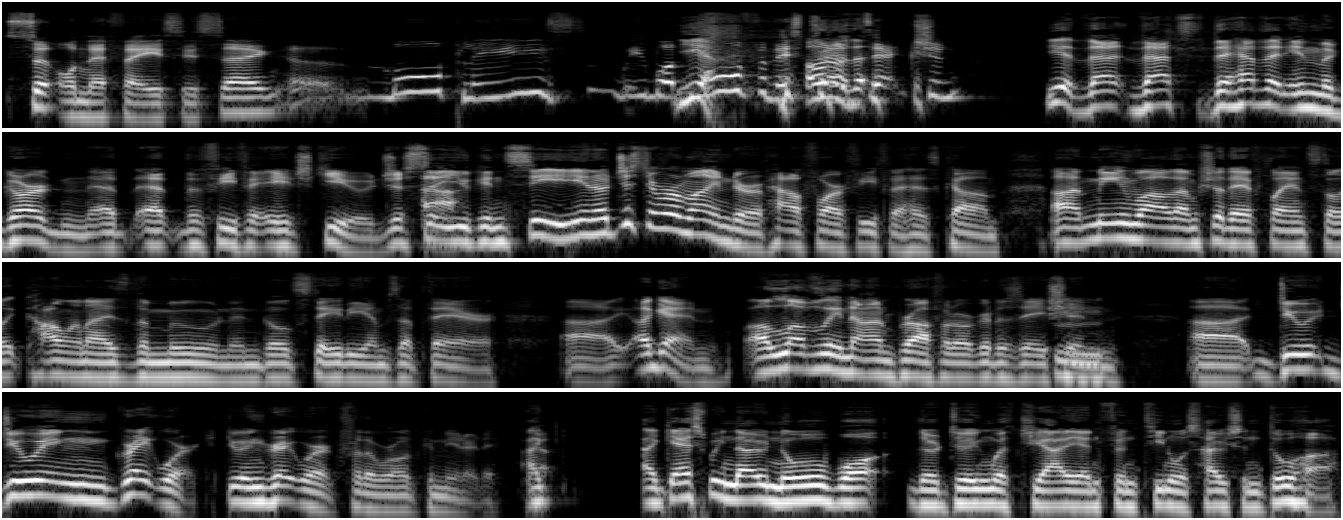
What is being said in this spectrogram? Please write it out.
soot on their faces saying, uh, "More, please. We want yeah. more for this oh, transaction." No, that- yeah, that that's they have that in the garden at, at the FIFA HQ, just so ah. you can see, you know, just a reminder of how far FIFA has come. Uh, meanwhile, I'm sure they have plans to like colonize the moon and build stadiums up there. Uh, again, a lovely nonprofit organization, mm. Uh, do, doing great work, doing great work for the world community. I, I guess we now know what they're doing with Gianni Infantino's house in Doha.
